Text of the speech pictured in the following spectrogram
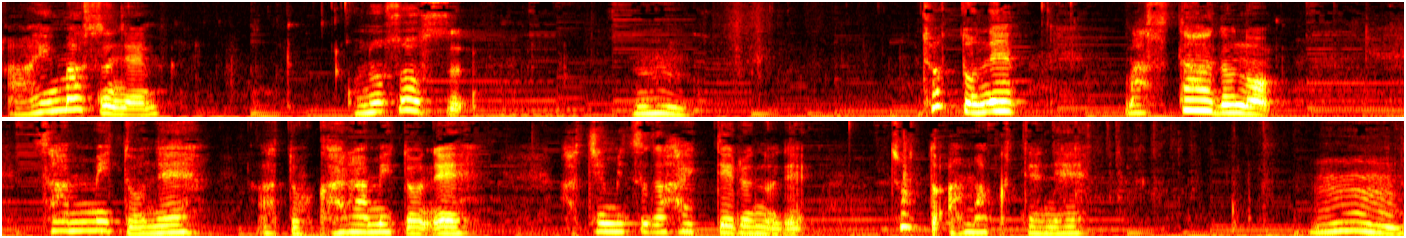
合いますね。このソース。うん。ちょっとねマスタードの酸味とねあと辛みとね蜂蜜が入っているのでちょっと甘くてね。うん。よ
